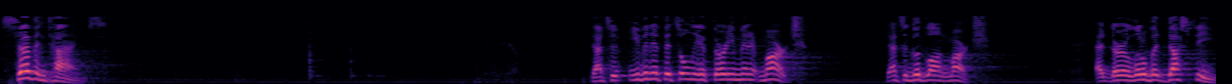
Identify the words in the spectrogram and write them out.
seven times. That's a, even if it's only a 30 minute march, that's a good long march. Uh, they're a little bit dusty,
